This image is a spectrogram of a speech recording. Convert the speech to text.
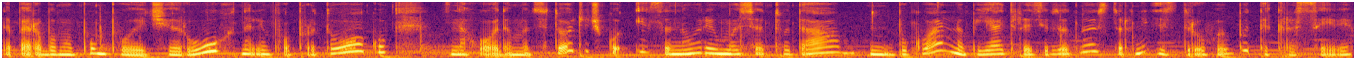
Тепер робимо помпуючий рух на лімфопротоку, знаходимо цю точечку і занурюємося туди буквально 5 разів з одної сторони і з другої. Будьте красиві.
